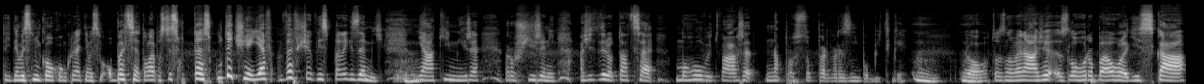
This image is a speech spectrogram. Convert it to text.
Teď nemyslím nikoho konkrétně, myslím obecně, tohle prostě to je skutečně je ve všech vyspělých zemích v nějaký míře rozšířený. A že ty dotace mohou vytvářet naprosto perverzní pobídky. Mm, Jo, to znamená, že z dlouhodobého hlediska hlediska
